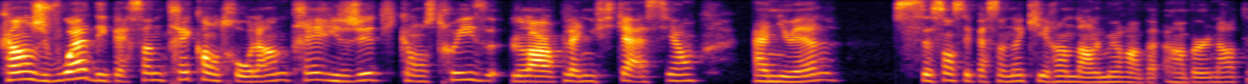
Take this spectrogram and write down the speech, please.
quand je vois des personnes très contrôlantes, très rigides, qui construisent leur planification annuelle, ce sont ces personnes-là qui rentrent dans le mur en, burn-out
